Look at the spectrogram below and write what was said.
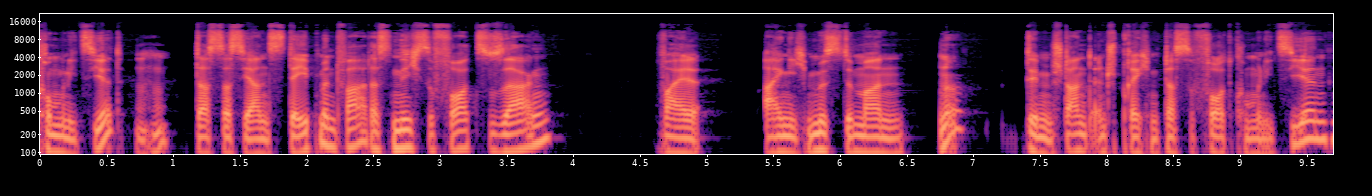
kommuniziert, Mhm. dass das ja ein Statement war, das nicht sofort zu sagen, weil eigentlich müsste man ne, dem Stand entsprechend das sofort kommunizieren.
